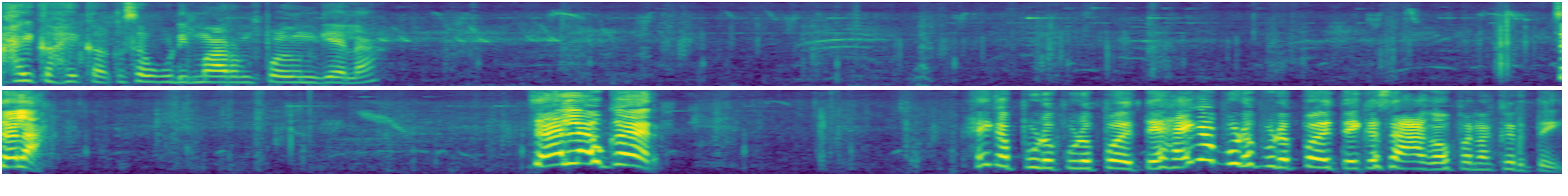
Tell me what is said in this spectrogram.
हाय का हाय का कसं उडी मारून पळून गेला? चला. चल लवकर. हाय का पुढं पुढं पळते हाय का पुढं पुढं पळते कसं आगावपणा करते?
